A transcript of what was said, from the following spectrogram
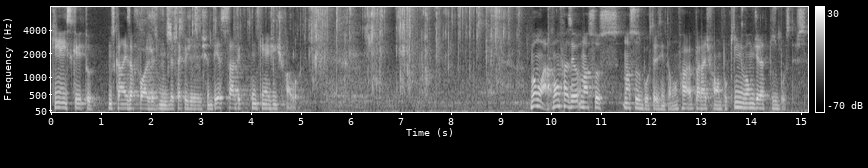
Quem é inscrito nos canais da Forja na Biblioteca de Alexandria sabe com quem a gente falou. Vamos lá, vamos fazer os nossos, nossos boosters então. Vamos parar de falar um pouquinho vamos direto para os boosters.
